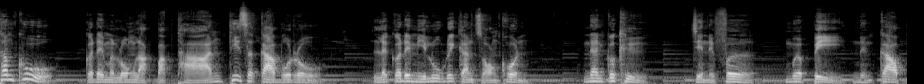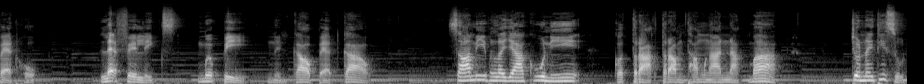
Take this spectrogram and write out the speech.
ทั้งคู่ก็ได้มาลงหลักปักฐานที่สกาโบโร และก็ได้มีลูกด้วยกันสองคน นั่นก็คือเจเนฟเฟอร์เมื่อปี 1986 และเฟลิกซ์เมื่อปี 1989 สามีภรรยาคู่นี้ก็ตรากตรำทำงานหนักมาก จนในที่สุด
